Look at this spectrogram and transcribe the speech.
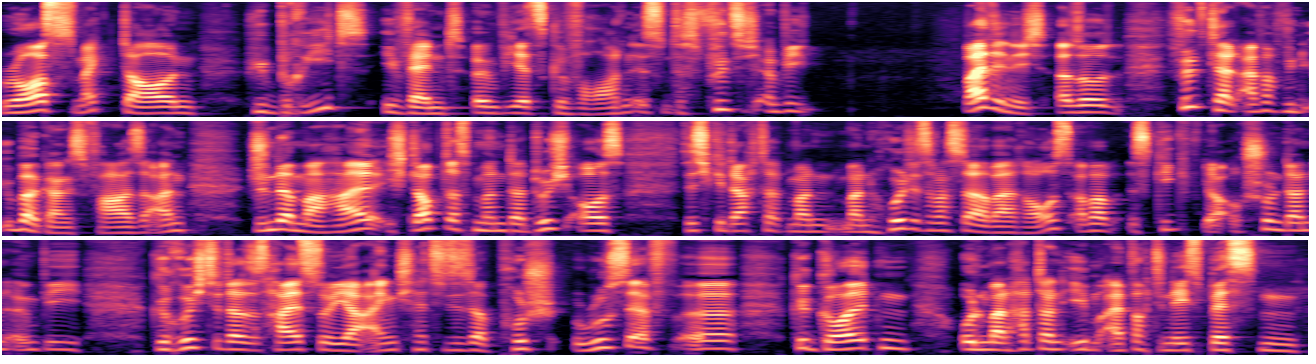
Raw Smackdown Hybrid-Event irgendwie jetzt geworden ist. Und das fühlt sich irgendwie. Weiß ich nicht. Also fühlt sich halt einfach wie eine Übergangsphase an. Jinder Mahal, ich glaube, dass man da durchaus sich gedacht hat, man, man holt jetzt was dabei raus, aber es gibt ja auch schon dann irgendwie Gerüchte, dass es heißt, so ja, eigentlich hätte dieser Push Rusev äh, gegolten und man hat dann eben einfach den nächstbesten,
